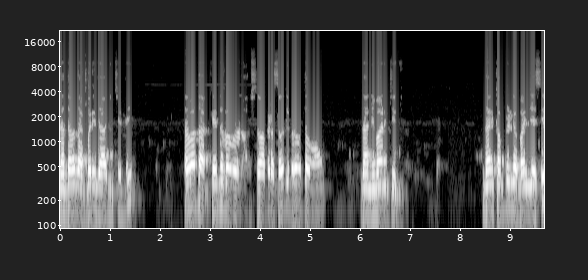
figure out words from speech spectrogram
దాని తర్వాత అక్బరీ జహాజ్ ఇచ్చింది తర్వాత కేంద్ర ప్రభుత్వం అక్కడ సౌదీ ప్రభుత్వం దాన్ని నివారించింది. దాన్ని కంప్లీట్గా బంద్ చేసి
